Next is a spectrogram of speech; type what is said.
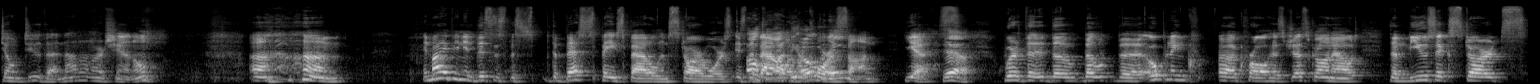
don't do that. Not on our channel. Um, in my opinion, this is the the best space battle in Star Wars. Is the Oh, battle God, the over? Coruscant. Yes. Yeah. Where the the the, the opening uh, crawl has just gone out. The music starts.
